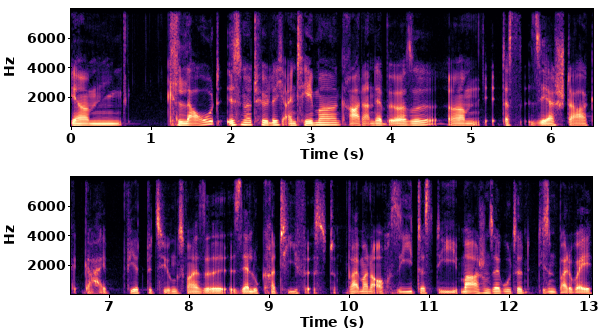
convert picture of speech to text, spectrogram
Ähm, Cloud ist natürlich ein Thema, gerade an der Börse, ähm, das sehr stark gehypt wird, beziehungsweise sehr lukrativ ist, weil man auch sieht, dass die Margen sehr gut sind. Die sind, by the way,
